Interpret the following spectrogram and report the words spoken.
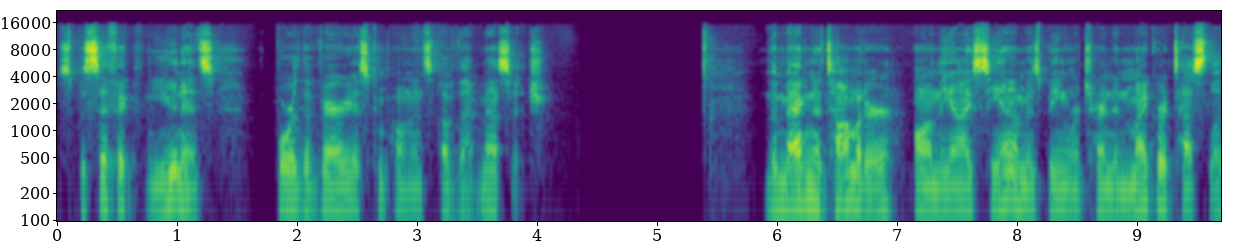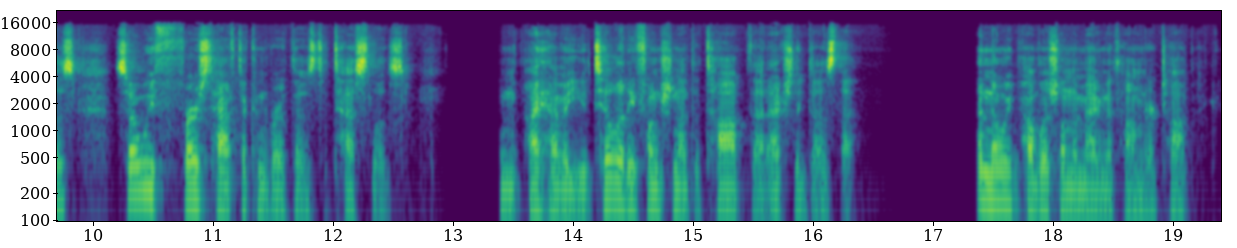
specific units for the various components of that message. The magnetometer on the ICM is being returned in microteslas, so we first have to convert those to teslas. And I have a utility function at the top that actually does that. And then we publish on the magnetometer topic.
